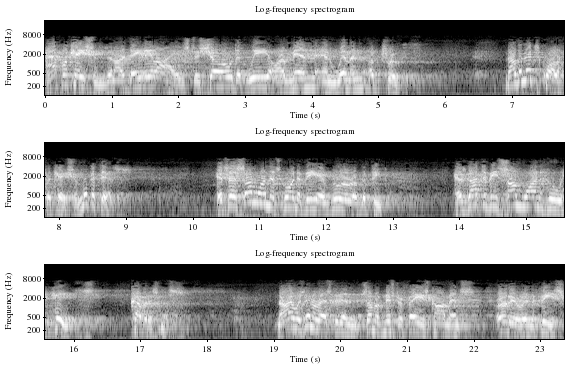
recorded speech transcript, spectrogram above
applications in our daily lives to show that we are men and women of truth. Now the next qualification, look at this. It says someone that's going to be a ruler of the people has got to be someone who hates covetousness. Now I was interested in some of Mr. Fay's comments earlier in the feast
